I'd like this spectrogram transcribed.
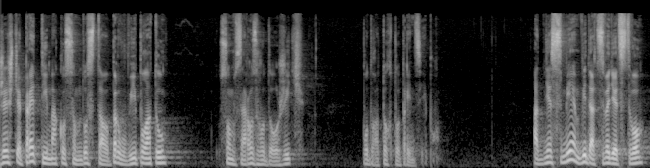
že ešte predtým, ako som dostal prvú výplatu, som sa rozhodol žiť podľa tohto princípu. A dnes smiem vydať svedectvo,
